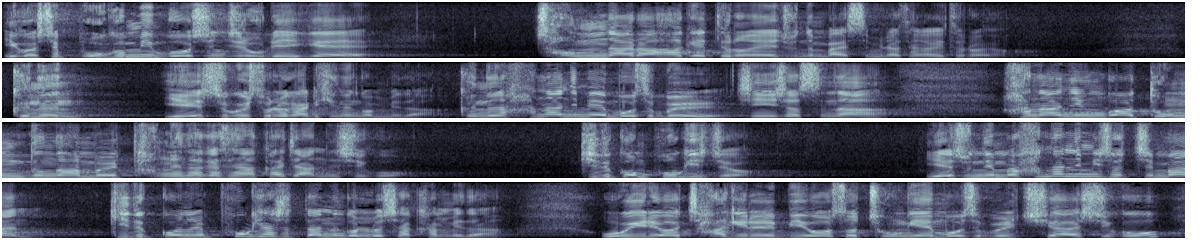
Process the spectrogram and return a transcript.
이것이 복음이 무엇인지를 우리에게 적나라하게 드러내 주는 말씀이라 생각이 들어요. 그는 예수 그리스도를 가리키는 겁니다. 그는 하나님의 모습을 지니셨으나 하나님과 동등함을 당연하게 생각하지 않으시고 기득권 포기죠. 예수님은 하나님이셨지만 기득권을 포기하셨다는 걸로 시작합니다. 오히려 자기를 비워서 종의 모습을 취하시고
